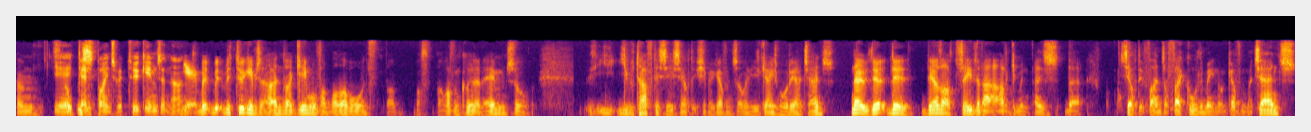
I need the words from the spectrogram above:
Um, yeah, ten least, points with two games in hand. Yeah, but, but with two games in hand, a game over Motherwell and uh, eleven clear of them, so you, you would have to say Celtic should be giving some of these guys more of a chance. Now, the the the other side of that argument is that Celtic fans are fickle; they might not give him a chance,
